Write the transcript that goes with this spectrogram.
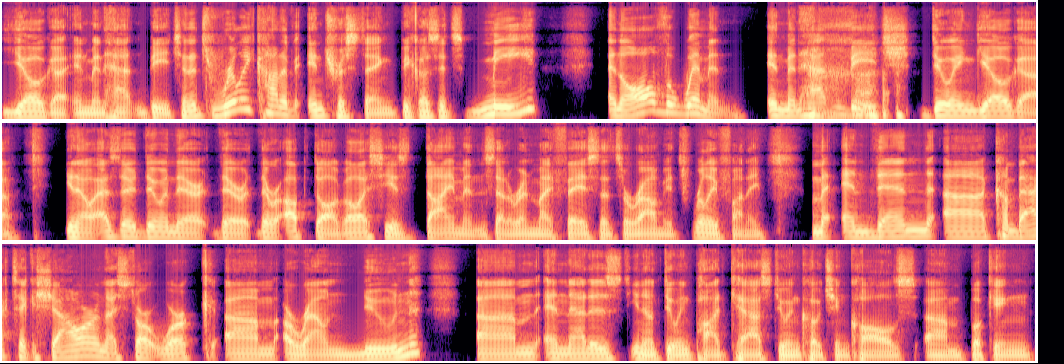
yoga in Manhattan Beach, and it's really kind of interesting because it's me and all the women in Manhattan Beach doing yoga. You know, as they're doing their their their up dog, all I see is diamonds that are in my face that's around me. It's really funny. Um, And then uh, come back, take a shower, and I start work um, around noon. Um, and that is, you know, doing podcasts, doing coaching calls, um, booking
